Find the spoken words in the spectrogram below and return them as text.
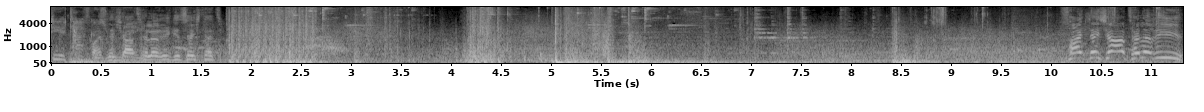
The attack Feindliche relayed. Artillerie gesichtet. Feindliche Artillerie!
